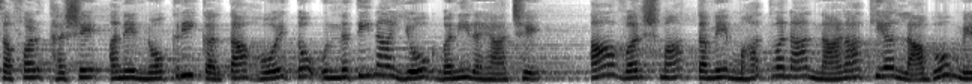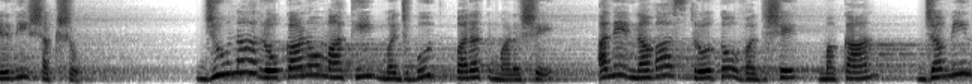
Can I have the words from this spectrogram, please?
સફળ થશે અને નોકરી કરતા હોય તો ઉન્નતિના યોગ બની રહ્યા છે. આ વર્ષમાં તમે મહત્વના નાણાકીય લાભો મેળવી શકશો. જૂના રોકાણોમાંથી મજબૂત પરત મળશે અને નવા સ્ત્રોતો વધશે. મકાન, જમીન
